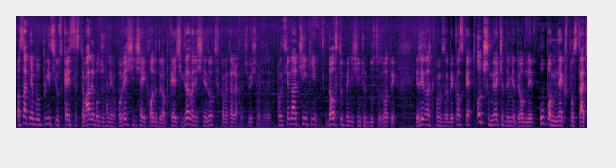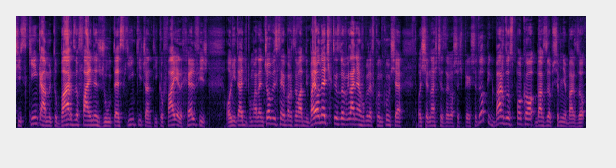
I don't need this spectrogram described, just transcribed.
Ostatnio był Precious Case testowany, bo dużo fajnych opowieści, dzisiaj Hot Drop Case za 20 zł w komentarzach oczywiście macie sobie propozycje na odcinki. Do 150-200 zł. Jeżeli zakupią sobie kostkę, otrzymujecie ode mnie drobny upominek w postaci skinka. Mamy tu bardzo fajne żółte skinki, Chantico Fire, Hellfish, Onitadi pomarańczowy skinek, bardzo ładny bajonecik, który jest do wygrania w ogóle w konkursie. 1806 pierwszy dropik, bardzo spoko, bardzo przyjemnie, bardzo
